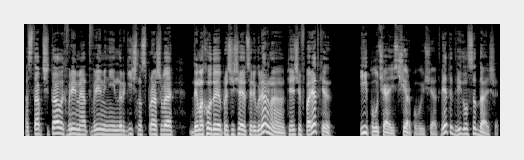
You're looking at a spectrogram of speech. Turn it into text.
Остап читал их время от времени, энергично спрашивая, «Дымоходы прочищаются регулярно? Печи в порядке?» И, получая исчерпывающие ответы, двигался дальше.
